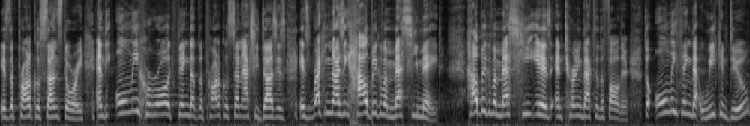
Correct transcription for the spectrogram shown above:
is the prodigal son story. And the only heroic thing that the prodigal son actually does is, is recognizing how big of a mess he made, how big of a mess he is, and turning back to the Father. The only thing that we can do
